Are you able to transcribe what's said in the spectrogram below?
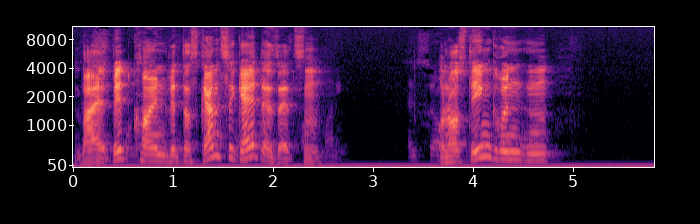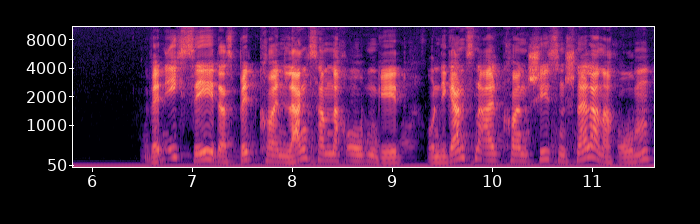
weil Bitcoin wird das ganze Geld ersetzen. Und aus den Gründen, wenn ich sehe, dass Bitcoin langsam nach oben geht und die ganzen Altcoins schießen schneller nach oben,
